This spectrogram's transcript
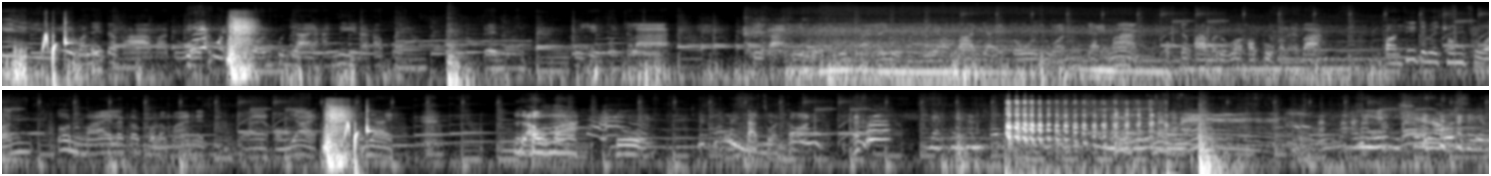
กี้ วันนี้จะพามาดูสวนคุณยายฮันนี่นะครับผม เป็นผู้หญิงคนชราที่สามีเสียชีวิตไปแล้วอยู่คนเดียวบ้านใหญ่โตสวนใหญ่มาก ผมจะพามาดูว่าเขาปลูกอะไรบ้าง ก่อนที่จะไปชมสวนต้นไม้แล้วก็ผลไม้ในของยายของยาย เรามาดูสัดสวนก่อนนะครับอยากคงทันเข้าไป เสียย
